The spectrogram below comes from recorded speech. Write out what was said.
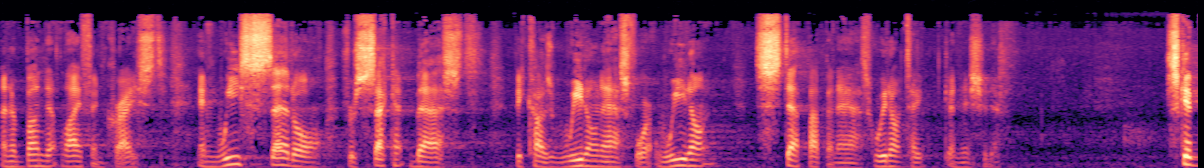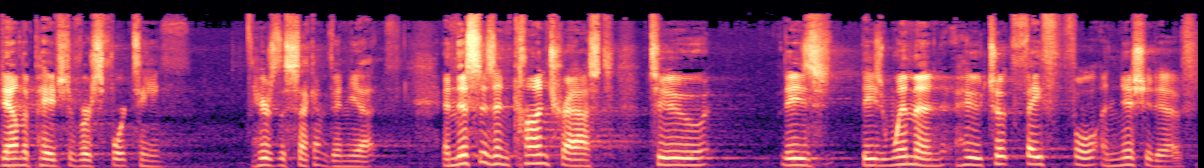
an abundant life in Christ, and we settle for second best because we don't ask for it. We don't step up and ask, we don't take initiative. Skip down the page to verse 14. Here's the second vignette. And this is in contrast to these, these women who took faithful initiative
